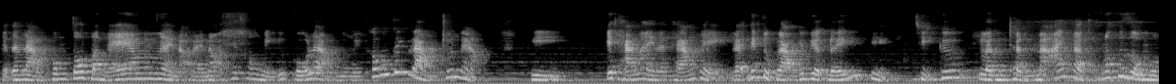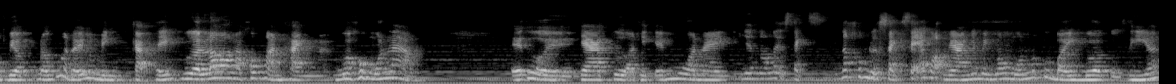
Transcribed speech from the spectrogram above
người ta làm không tốt bằng em này nọ này nọ, thế xong mình cứ cố làm, nhưng mình không thích làm chút nào. Thì cái tháng này là tháng phải lại tiếp tục làm cái việc đấy thì chị cứ lần trần mãi và nó cứ dồn một việc đống ở đấy mà mình cảm thấy vừa lo là không hoàn thành vừa không muốn làm. Thế rồi nhà cửa thì cái mùa này tự nhiên nó lại sạch, nó không được sạch sẽ gọn gàng như mình mong muốn, nó cứ bầy bừa kiểu gì á.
